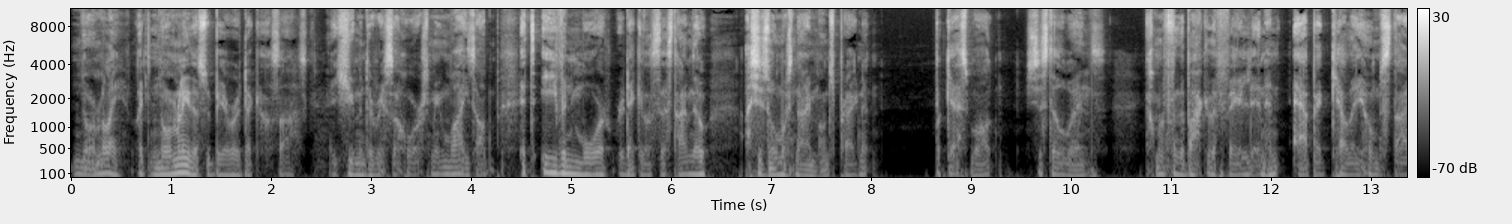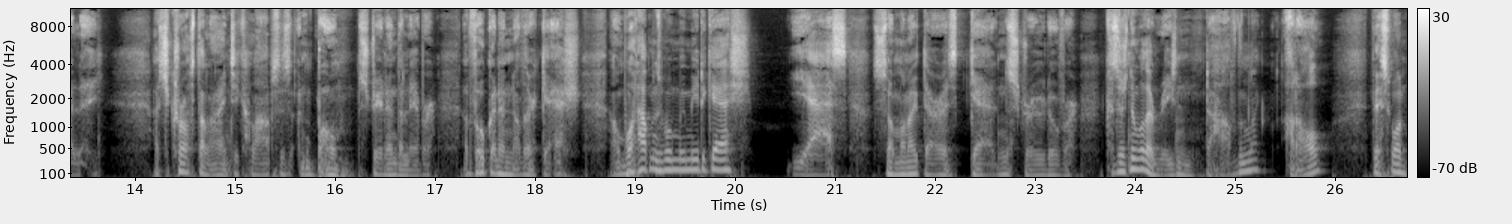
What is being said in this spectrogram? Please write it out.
Normally, like normally, this would be a ridiculous ask. A human to race a horse. I mean, wise up. It's even more ridiculous this time though, as she's almost nine months pregnant. But guess what? She still wins, coming from the back of the field in an epic Kelly Holmes style. Eh? As she crossed the line, she collapses and boom, straight into labour, evoking another geas. And what happens when we meet a geas? yes, someone out there is getting screwed over. Because there's no other reason to have them, like, at all. This one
